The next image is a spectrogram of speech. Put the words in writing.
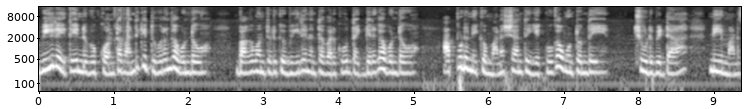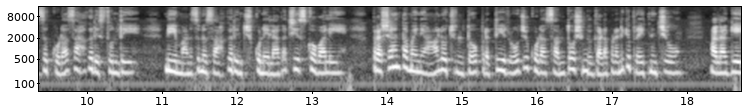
వీలైతే నువ్వు కొంతమందికి దూరంగా ఉండు. భగవంతుడికి వీలైనంత వరకు దగ్గరగా ఉండు. అప్పుడు నీకు మనశ్శాంతి ఎక్కువగా ఉంటుంది. చూడు బిడ్డ నీ మనసు కూడా సహకరిస్తుంది. నీ మనసును సహకరించుకునేలాగా చేసుకోవాలి. ప్రశాంతమైన ఆలోచనతో ప్రతిరోజు కూడా సంతోషంగా గడపడానికి ప్రయత్నించు. అలాగే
